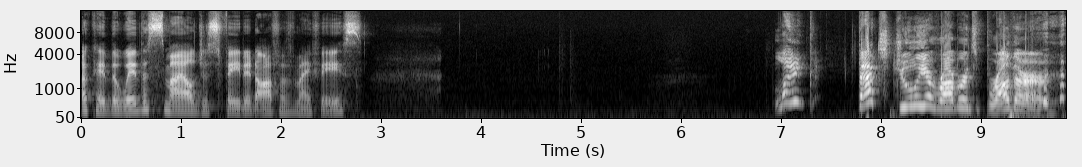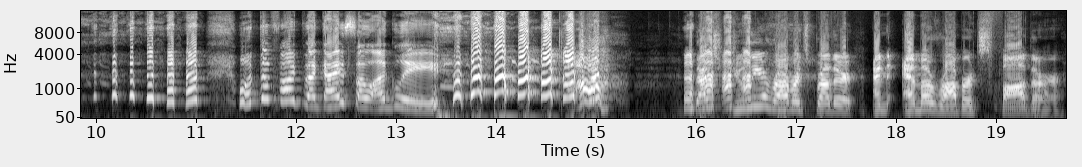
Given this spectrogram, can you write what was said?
okay, the way the smile just faded off of my face. Like, that's Julia Roberts' brother. What the fuck? That guy's so ugly. That's Julia Roberts' brother and Emma Roberts' father.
